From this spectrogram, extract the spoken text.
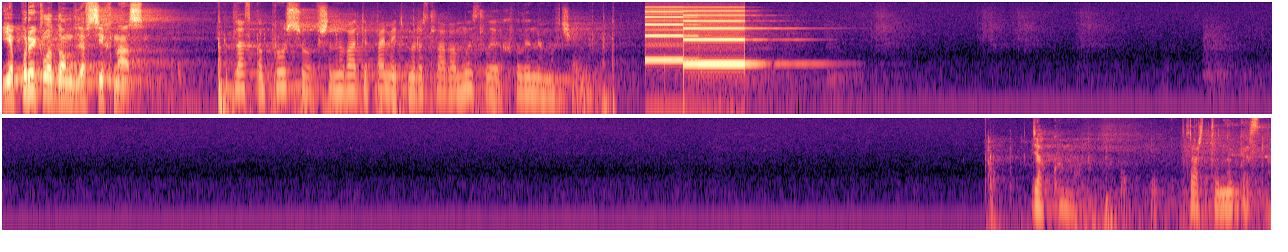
є прикладом для всіх нас. Будь ласка, прошу вшанувати пам'ять Мирослава Мисли хвилиною мовчання. Дякуємо. Царство Небесне.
